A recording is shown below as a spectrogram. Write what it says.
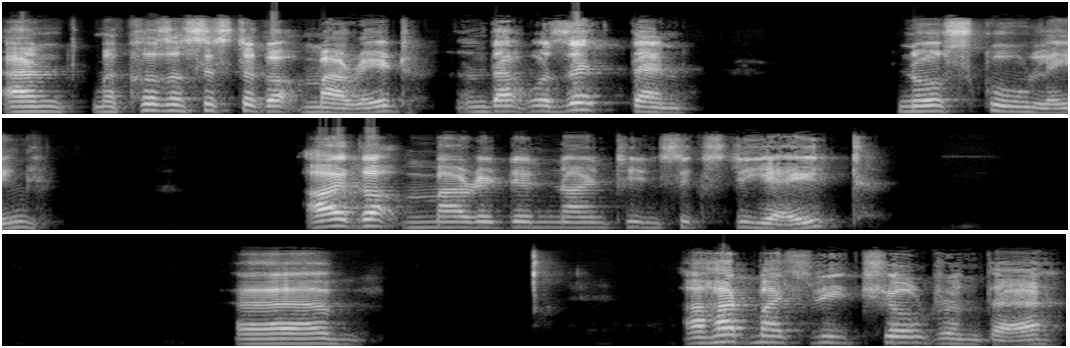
And my cousin sister got married, and that was it then. No schooling. I got married in 1968. Um, I had my three children there.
